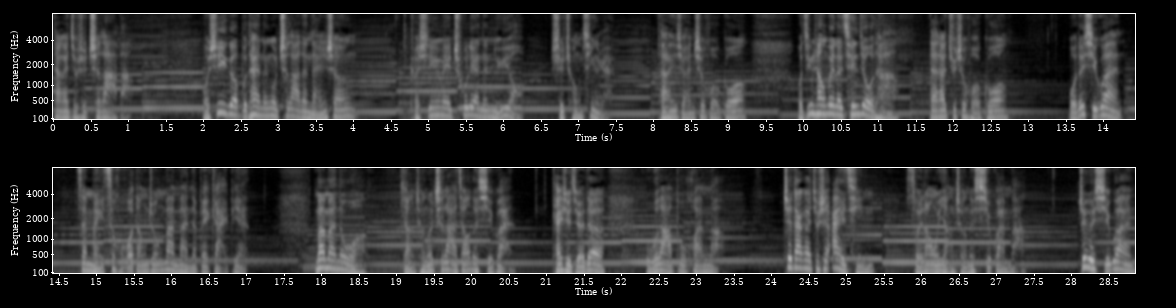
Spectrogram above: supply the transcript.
大概就是吃辣吧。我是一个不太能够吃辣的男生，可是因为初恋的女友是重庆人，她很喜欢吃火锅，我经常为了迁就她，带她去吃火锅。我的习惯。”在每次火锅当中，慢慢的被改变，慢慢的我养成了吃辣椒的习惯，开始觉得无辣不欢了。这大概就是爱情所让我养成的习惯吧。这个习惯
